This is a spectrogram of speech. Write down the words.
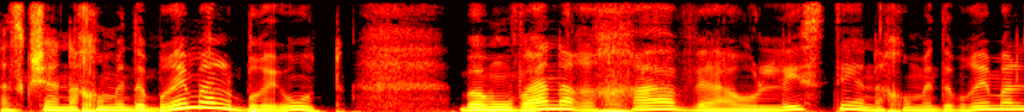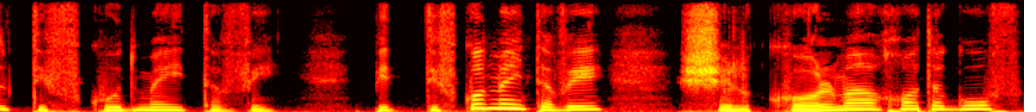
אז כשאנחנו מדברים על בריאות, במובן הרחב וההוליסטי, אנחנו מדברים על תפקוד מיטבי. תפקוד מיטבי של כל מערכות הגוף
